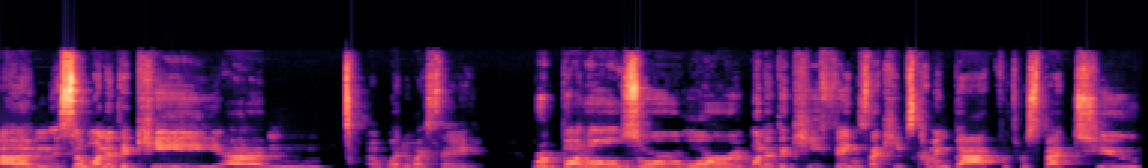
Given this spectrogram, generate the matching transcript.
um, so one of the key, um, uh, what do I say, rebuttals, or or one of the key things that keeps coming back with respect to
